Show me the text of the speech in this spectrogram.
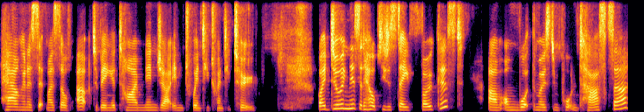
how I'm going to set myself up to being a time ninja in 2022. By doing this, it helps you to stay focused um, on what the most important tasks are.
